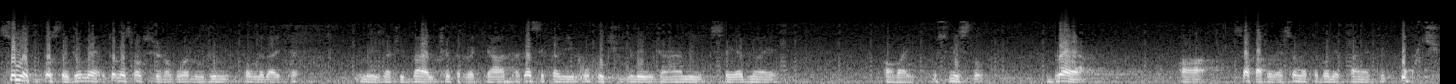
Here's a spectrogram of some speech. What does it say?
Sunnet posle džume, o tome smo opširno govorili u džumi, pogledajte, imaju znači dva ili četiri rekiata, da se klanji u kući ili u džami, svejedno je ovaj, u smislu broja, a svakako da je sunnete bolje klanjati u kući.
